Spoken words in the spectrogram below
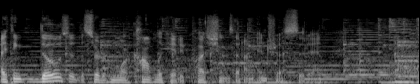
I think those are the sort of more complicated questions that I'm interested in.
